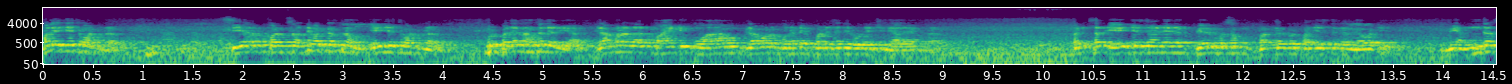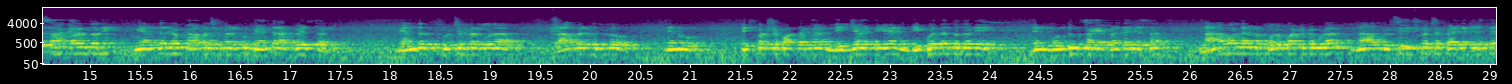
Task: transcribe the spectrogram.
మళ్ళీ ఏం చేసామంటున్నారు సిఆర్ ఫండ్స్ అన్ని పట్టుకొస్తున్నాం. ఏం చేస్తామంటున్నారు? ఇప్పుడు ప్రజలు అంతలేరు ఇక. గ్రామాలలో మా ఇంటికి మా గ్రామంలో మొన్ననే పనిసంజయ్ రోడ్ ఇచ్చింది అదే అంటున్నారు మరి సార్ ఏం చేసినా నేను పేరు కోసం పక్కన కూడా పనిచేస్తున్నాను కాబట్టి మీ అందరి సహకారంతో మీ అందరి యొక్క ఆలోచన మేరకు మీ అందరూ అడ్వైస్తో మీ అందరి సూచన మేరకు కూడా రాబోయే రోజుల్లో నేను నిష్పక్షపాతంగా నిజాయితీగా నిబద్ధతతో నేను ముందుకు సాగే ప్రయత్నం చేస్తాను నా వల్ల పొరపాటును కూడా నా దృష్టి తీసుకొచ్చే ప్రయత్నం చేస్తే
